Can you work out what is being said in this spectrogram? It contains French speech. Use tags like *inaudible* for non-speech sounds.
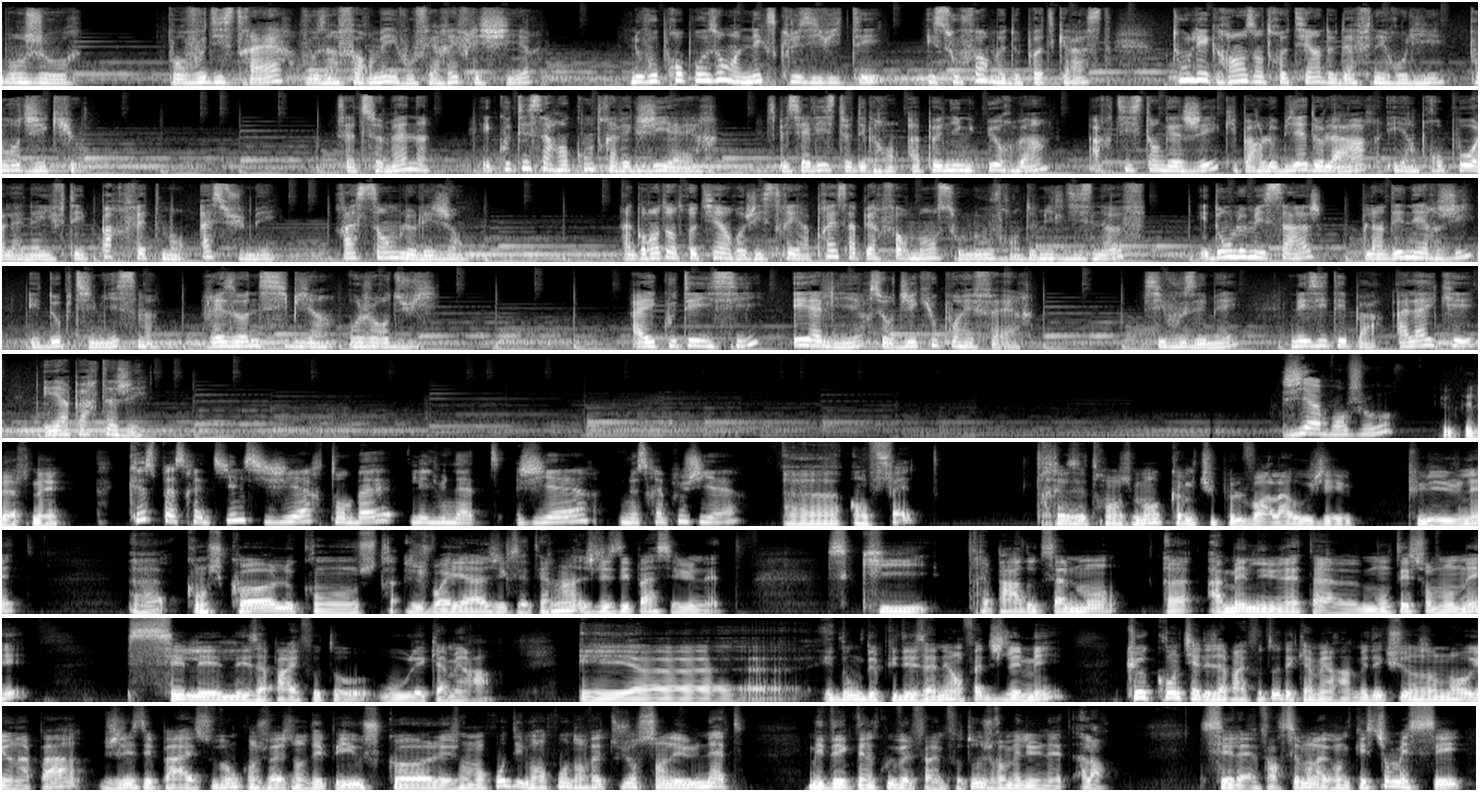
Bonjour. Pour vous distraire, vous informer et vous faire réfléchir, nous vous proposons en exclusivité et sous forme de podcast tous les grands entretiens de Daphné Roulier pour GQ. Cette semaine, écoutez sa rencontre avec JR, spécialiste des grands happenings urbains, artiste engagé qui, par le biais de l'art et un propos à la naïveté parfaitement assumé, rassemble les gens. Un grand entretien enregistré après sa performance au Louvre en 2019 et dont le message, plein d'énergie et d'optimisme, résonne si bien aujourd'hui. À écouter ici et à lire sur jq.fr. Si vous aimez, n'hésitez pas à liker et à partager. JR, bonjour. Coucou Daphné. Que se passerait-il si JR tombait les lunettes? JR ne serait plus JR Euh, en fait, très étrangement, comme tu peux le voir là où j'ai plus les lunettes, euh, quand je colle, quand je, je voyage, etc., je les ai pas ces lunettes. Ce qui, très paradoxalement, euh, amène les lunettes à monter sur mon nez, c'est les, appareils photo ou les caméras. Et, euh, et donc, depuis des années, en fait, je les mets que quand il y a des appareils photo, des caméras. Mais dès que je suis dans un endroit où il y en a pas, je les ai pas. Et souvent, quand je voyage dans des pays où je colle, les gens m'en comptent, ils me rendent compte, en fait, toujours sans les lunettes. Mais dès que d'un coup, ils veulent faire une photo, je remets les lunettes. Alors, c'est forcément la grande question, mais c'est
